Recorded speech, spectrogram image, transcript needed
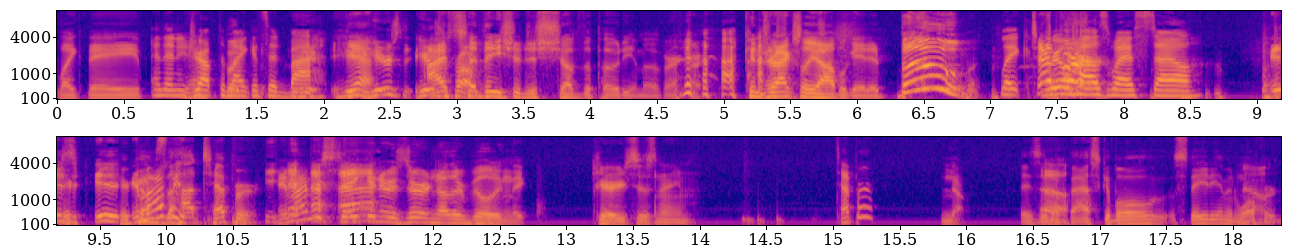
Like they. And then he Yeah, dropped the mic and said, "Bye." here- Yeah, here's the, here's I the said that he should just shove the podium over. Contractually obligated. Boom. Like Tepper! Real Housewives style. is, is, here am, I, comes the hot tepper. am I mistaken, or is there another building that carries his name? Tepper. No, Is it Oh. a basketball stadium in No. Wofford?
